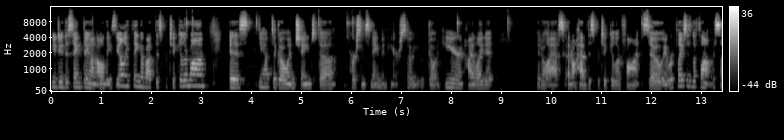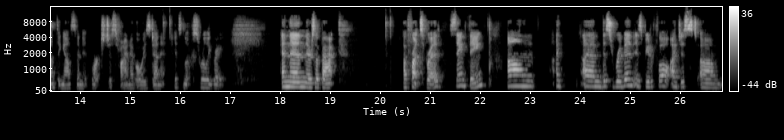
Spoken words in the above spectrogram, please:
you do the same thing on all these. The only thing about this particular one is you have to go and change the person's name in here. So you would go in here and highlight it. It'll ask, I don't have this particular font. So it replaces the font with something else and it works just fine. I've always done it. It looks really great. And then there's a back, a front spread, same thing. Um, I, um, this ribbon is beautiful. I just um,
